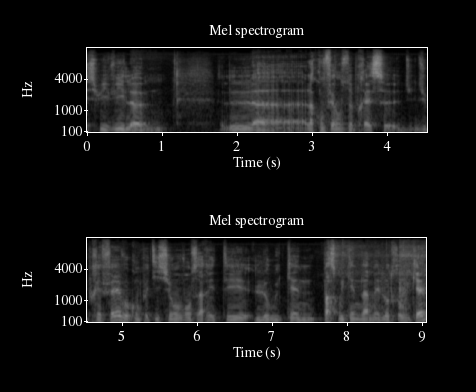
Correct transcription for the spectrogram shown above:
suivi la, conférence de presse du, du préfet. Vos compétitions vont s'arrêter le week-end, pas ce week-end-là, mais l'autre week-end.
